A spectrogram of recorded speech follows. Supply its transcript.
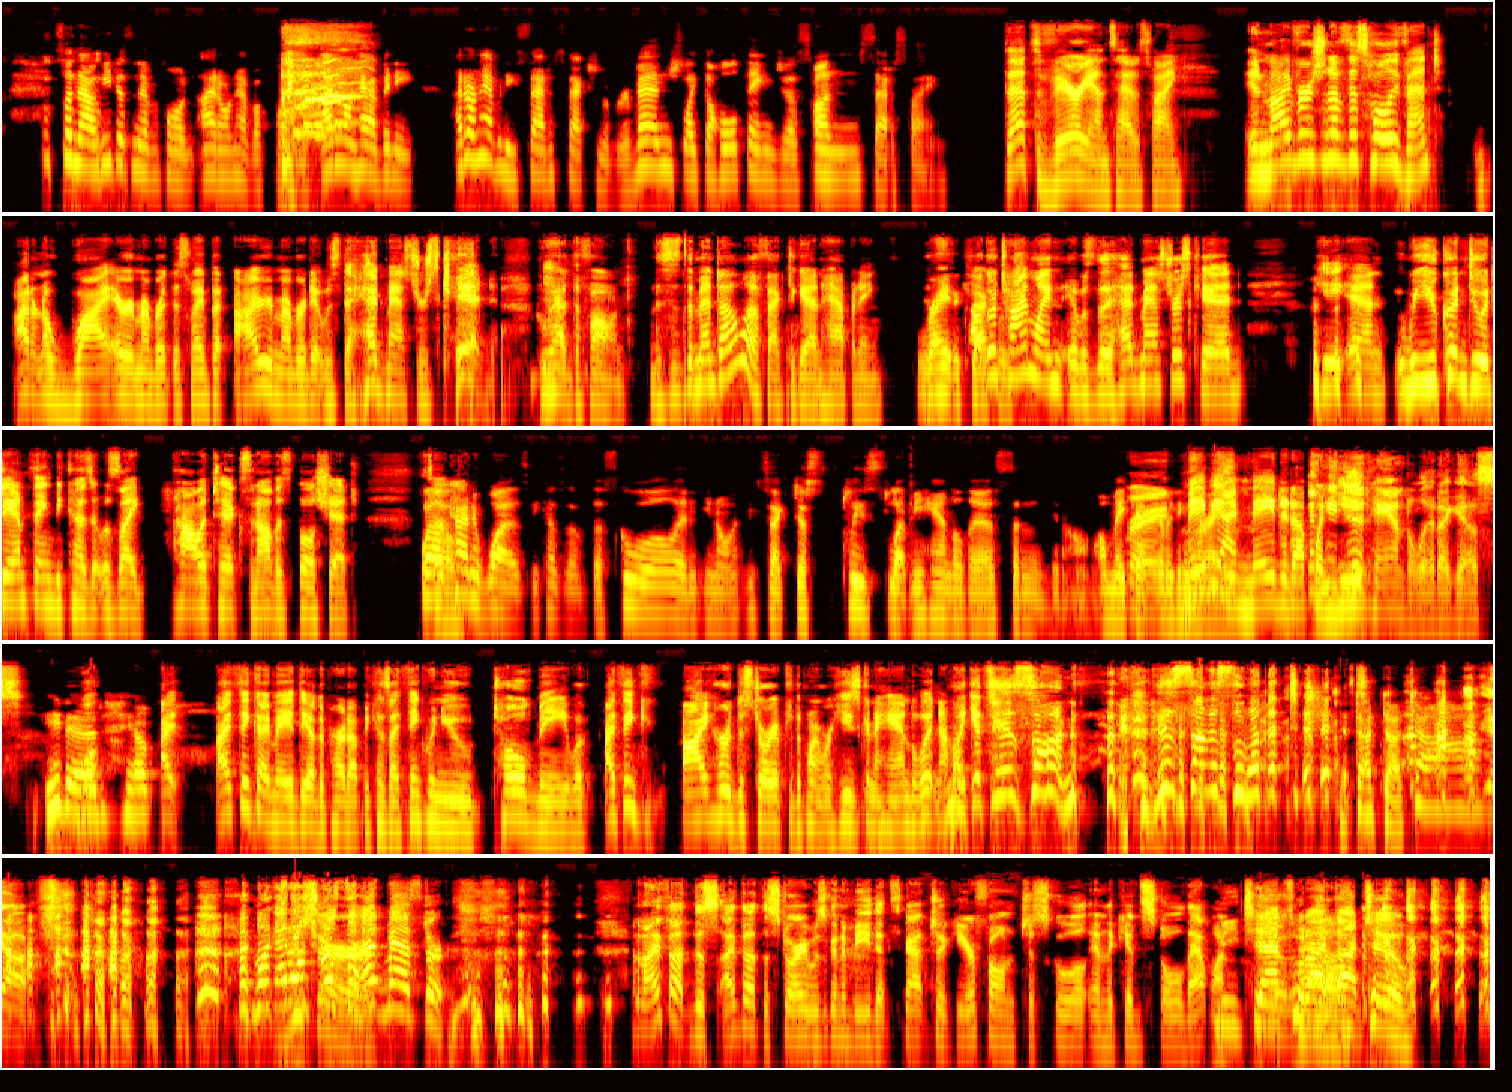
So now he doesn't have a phone. I don't have a phone. I don't have any. I don't have any satisfaction of revenge. Like the whole thing just unsatisfying. That's very unsatisfying. In my version of this whole event, I don't know why I remember it this way, but I remembered it was the headmaster's kid who had the phone. This is the Mandela effect again happening. Right, exactly. Other timeline, it was the headmaster's kid. He and we, you couldn't do a damn thing because it was like politics and all this bullshit. Well, So- it kind of was because of the school, and you know, it's like just please let me handle this, and you know, I'll make Right. it everything. Maybe I made it up and when he, he. did handle it, I guess. he did. Well, yep. I think I made the other part up because I think when you told me, what I think I heard the story up to the point where he's going to handle it, and I'm like, it's his son. his son is the one that did it. Da da da. Yeah. I'm like, I don't Sure. trust the headmaster. and I thought this I thought the story was gonna be that Scott took your phone to school and the kids stole that one. Me too. That's what I thought too.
